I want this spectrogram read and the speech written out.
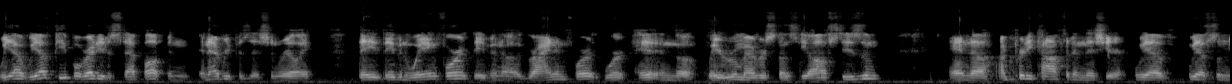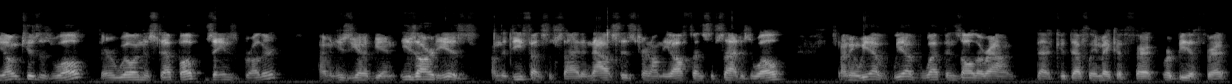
we have we have people ready to step up in, in every position. Really, they they've been waiting for it. They've been uh, grinding for it. We're hit in the weight room ever since the off season and uh, I'm pretty confident this year. We have we have some young kids as well. They're willing to step up. Zane's brother, I mean, he's going to be in. He's already is on the defensive side, and now it's his turn on the offensive side as well. I mean, we have we have weapons all around that could definitely make a threat or be a threat.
